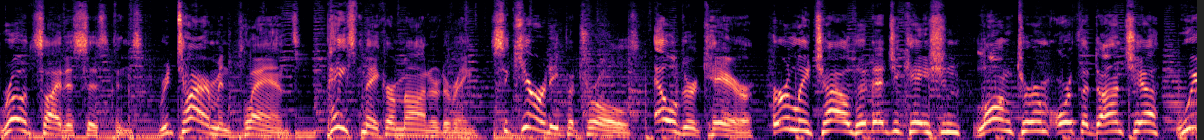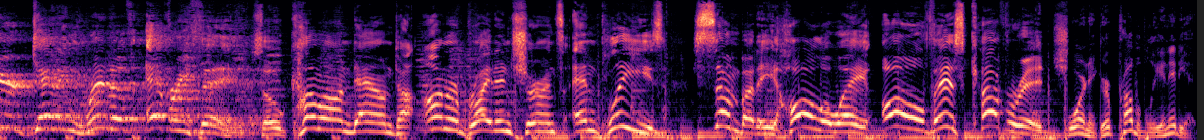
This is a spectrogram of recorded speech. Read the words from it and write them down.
roadside assistance, retirement plans, pacemaker monitoring, security patrols, elder care, early childhood education, long term orthodontia. We're getting rid of everything. So come on down to Honor Bright Insurance and please, somebody haul away all this coverage. Warning, you're probably an idiot.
